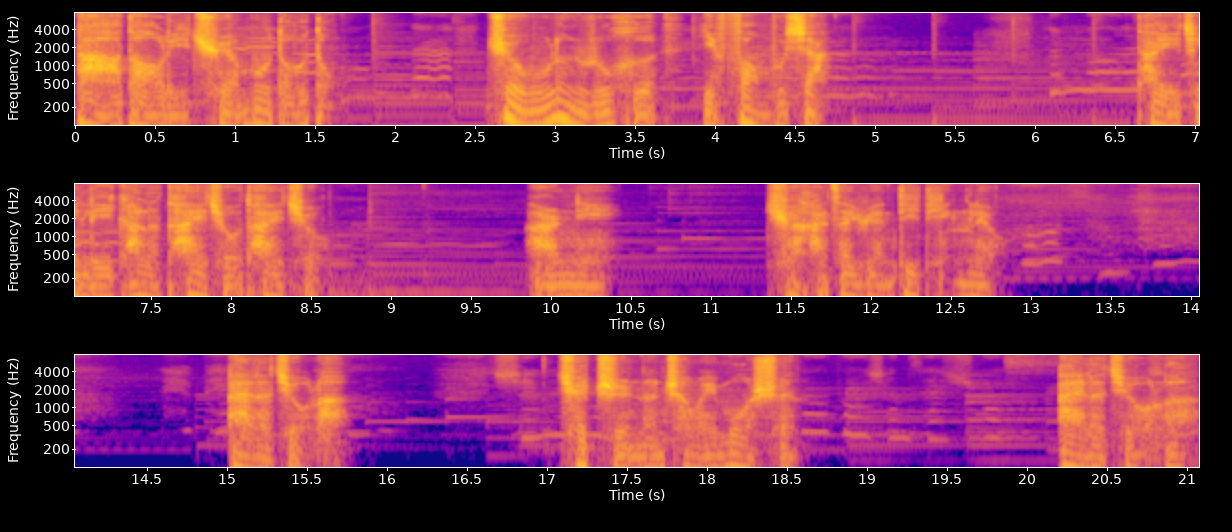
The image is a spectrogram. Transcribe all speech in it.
大道理全部都懂，却无论如何也放不下。他已经离开了太久太久，而你却还在原地停留。爱了久了，却只能成为陌生。爱了久了，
